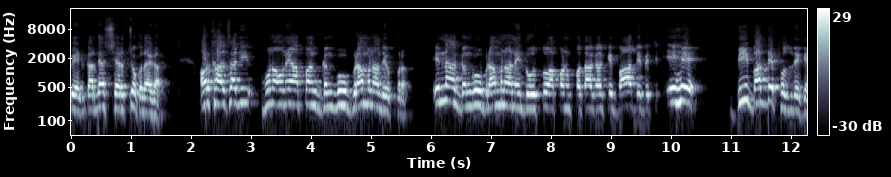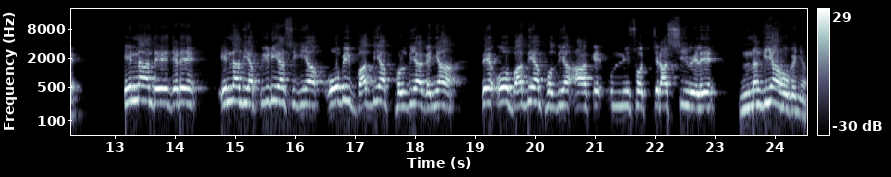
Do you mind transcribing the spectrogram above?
ਭੇਂਟ ਕਰਦੇ ਆ ਸਿਰ ਝੁਕਦਾ ਹੈਗਾ। ਔਰ ਖਾਲਸਾ ਜੀ ਹੁਣ ਆਉਨੇ ਆ ਆਪਾਂ ਗੰਗੂ ਬ੍ਰਾਹਮਣਾਂ ਦੇ ਉੱਪਰ। ਇਹਨਾਂ ਗੰਗੂ ਬ੍ਰਾਹਮਣਾਂ ਨੇ ਦੋਸਤੋ ਆਪਾਂ ਨੂੰ ਪਤਾਗਾ ਕਿ ਬਾਅਦ ਦੇ ਵਿੱਚ ਇਹ ਵੀ ਵੱਧਦੇ ਫੁੱਲਦੇ ਗਏ। ਇਹਨਾਂ ਦੇ ਜਿਹੜੇ ਇਹਨਾਂ ਦੀਆਂ ਪੀੜ੍ਹੀਆਂ ਸੀਗੀਆਂ, ਉਹ ਵੀ ਵਾਧੀਆਂ ਫੁੱਲਦੀਆਂ ਗਈਆਂ ਤੇ ਉਹ ਵਾਧੀਆਂ ਫੁੱਲਦੀਆਂ ਆ ਕੇ 1984 ਵੇਲੇ ਨੰਗੀਆਂ ਹੋ ਗਈਆਂ।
